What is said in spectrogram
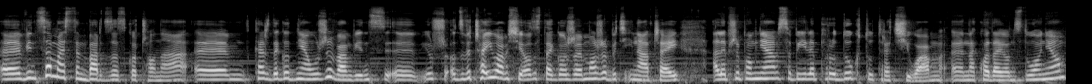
e, więc sama jestem bardzo zaskoczona. E, każdego dnia używam, więc e, już odzwyczaiłam się od tego, że może być inaczej, ale przypomniałam sobie, ile produktu traciłam nakładając dłonią,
